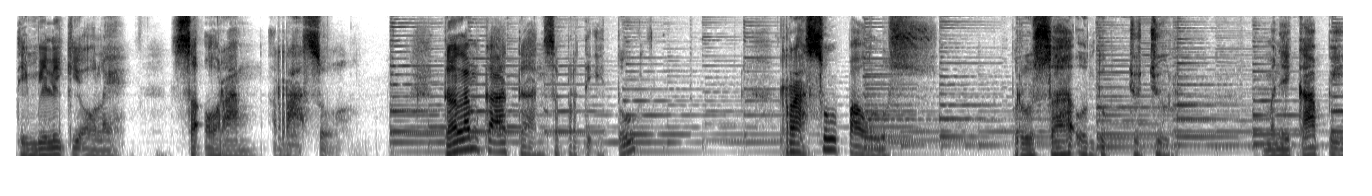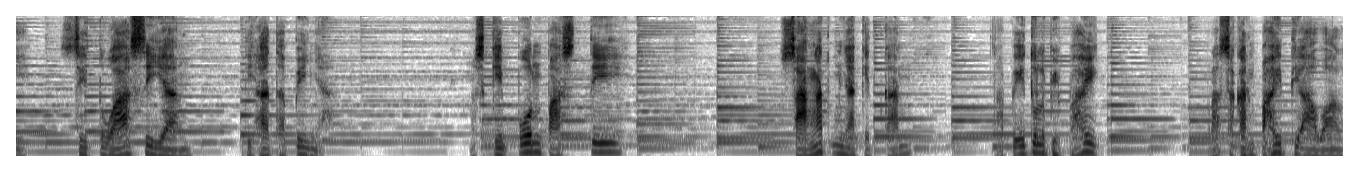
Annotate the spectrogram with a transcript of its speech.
dimiliki oleh seorang rasul. Dalam keadaan seperti itu, Rasul Paulus berusaha untuk jujur menyikapi situasi yang dihadapinya. Meskipun pasti sangat menyakitkan, tapi itu lebih baik. Merasakan pahit di awal,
